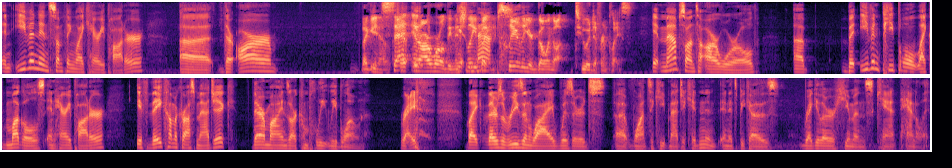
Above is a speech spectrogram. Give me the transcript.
And even in something like Harry Potter, uh, there are like it's know, set it- in it- our world it initially but clearly you're going to a different place it maps onto our world. Uh, but even people like Muggles in Harry Potter, if they come across magic, their minds are completely blown, right? like, there's a reason why wizards uh, want to keep magic hidden, and, and it's because regular humans can't handle it.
